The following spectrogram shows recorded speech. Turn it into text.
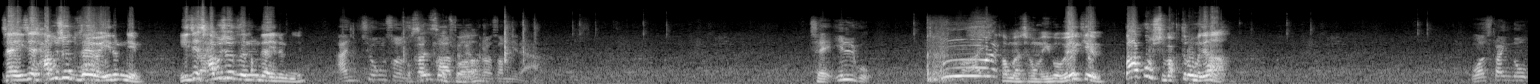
자 이제 잡으셔도 돼요 이름님. 이제 잡으셔도 됩니다 이름님. 안치홍 선수가 센스가 타석에 좋아. 제 1구 잠깐만 잠깐만 이거 왜 이렇게 빠꾸 없이 막 들어오냐 원스트라이크 노볼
